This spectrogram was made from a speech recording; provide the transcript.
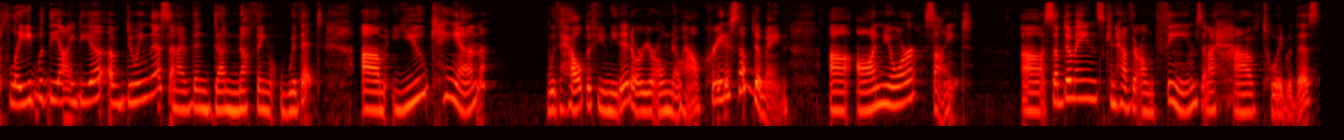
played with the idea of doing this and I've then done nothing with it. Um, you can, with help if you need it or your own know how, create a subdomain uh, on your site uh, subdomains can have their own themes, and I have toyed with this.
